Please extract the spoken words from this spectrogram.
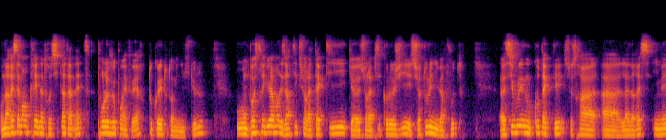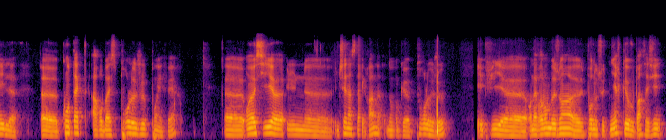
On a récemment créé notre site internet pour le jeu.fr, tout collé tout en minuscule, où on poste régulièrement des articles sur la tactique, euh, sur la psychologie et sur tout l'univers foot. Euh, si vous voulez nous contacter, ce sera à l'adresse email euh, contact@pourlejeu.fr. Euh, on a aussi euh, une, euh, une, chaîne Instagram, donc pour le jeu. Et puis, on a vraiment besoin, pour nous soutenir, que vous partagiez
